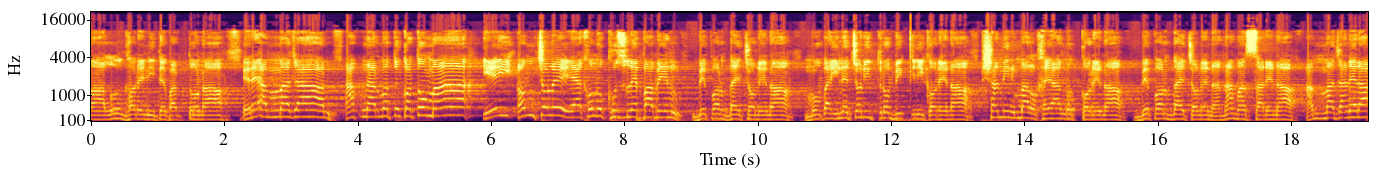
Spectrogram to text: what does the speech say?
মাল ঘরে নিতে পারতো না। এরে আম্মা যান আপনার মতো কত মা এই অঞ্চলে এখনও খুঁজলে পাবেন, বেপর্দায় চলে না, মোবাইলে চরিত্র বিক্রি করে না, স্বামীর মাল খেয়ানত করে না, বেপর্দায় চলে না, নামাজ সারে না। আম্মা জানেরা,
